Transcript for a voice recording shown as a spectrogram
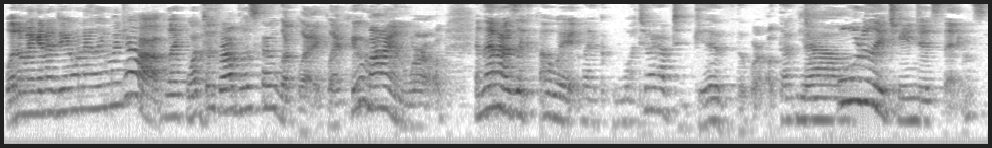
"What am I gonna do when I leave my job? Like, what does Rob Lisco look like? Like, who am I in the world?" And then I was like, "Oh wait, like, what do I have to give the world?" That Yeah. totally changes things.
